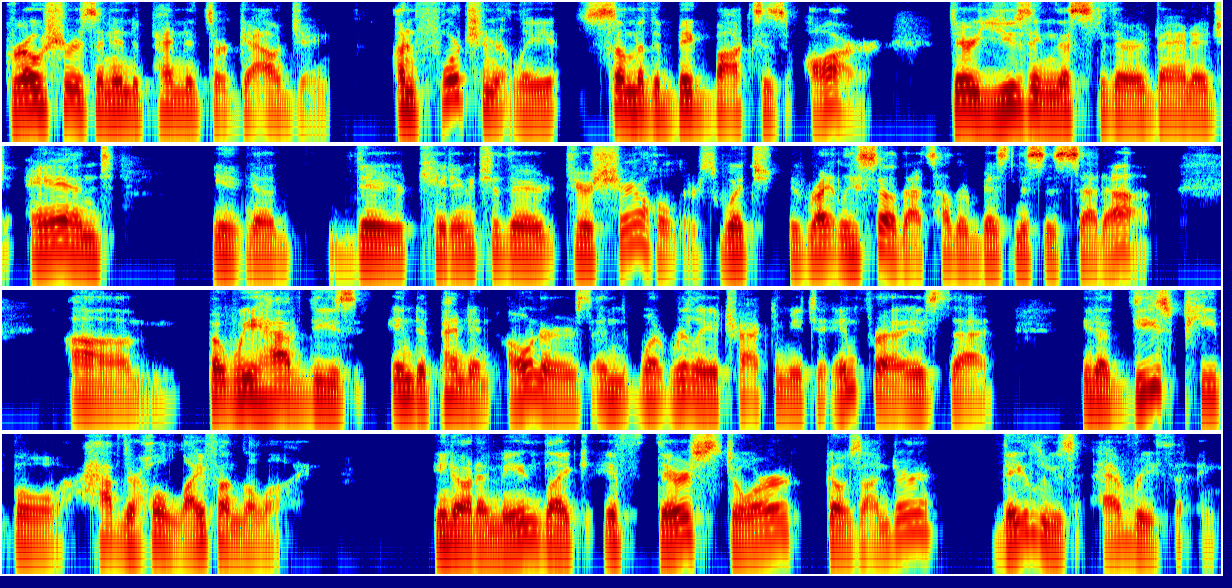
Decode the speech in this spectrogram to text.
grocers and independents are gouging. Unfortunately, some of the big boxes are. They're using this to their advantage and you know they're catering to their their shareholders which rightly so that's how their business is set up um, but we have these independent owners and what really attracted me to infra is that you know these people have their whole life on the line. You know what i mean? Like if their store goes under they lose everything.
